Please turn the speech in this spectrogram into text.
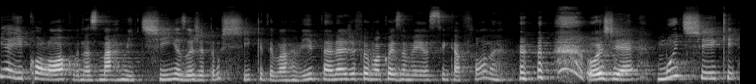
E aí coloco nas marmitinhas, hoje é tão chique ter marmita, né? Já foi uma coisa meio assim cafona. hoje é muito chique.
